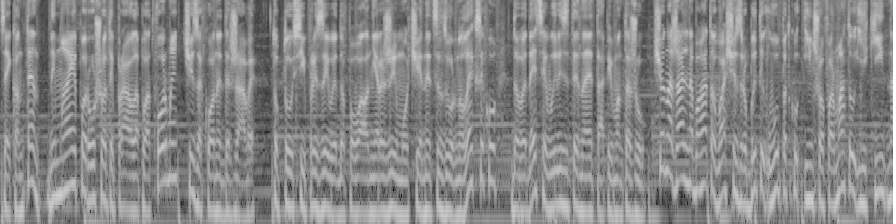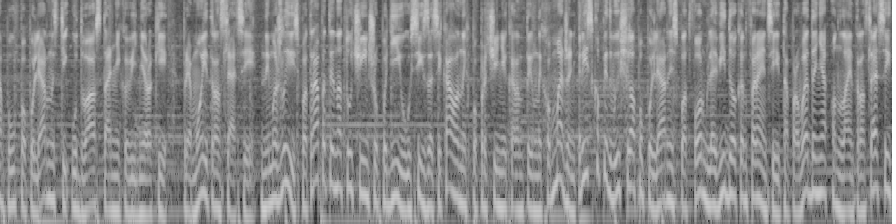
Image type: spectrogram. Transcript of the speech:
цей контент не має порушувати правила платформи чи закони держави. Тобто усі призиви до повалення режиму чи нецензурну лексику доведеться вирізати на етапі монтажу, що на жаль набагато важче зробити у випадку іншого формату, який набув популярності у два останні ковідні роки прямої трансляції. Неможливість потрапити на ту чи іншу подію усіх зацікавлених по причині карантинних обмежень різко підвищила популярність платформ для відеоконференцій та проведення онлайн-трансляцій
